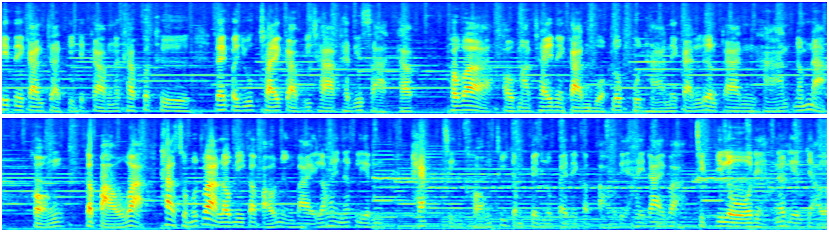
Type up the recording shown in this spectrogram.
คิดในการจัดกิจกรรมนะครับก็คือได้ประยุกต์ใช้กับวิชาคณิตศาสตร์ครับ เพราะว่าเอามาใช้ในการบวกลบคูณหารในการเรื่องการหาน้ำหนักของกระเป๋าว่า ถ้าสมมุติว่าเรามีกระเป๋าหนึ่งใบ แล้วให้นักเรียนแพ็คสิ่งของที่จำเป็นลงไปในกระเป๋าเนี่ยให้ได้ว่า 10 กิโลเนี่ยนักเรียนจะเอา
